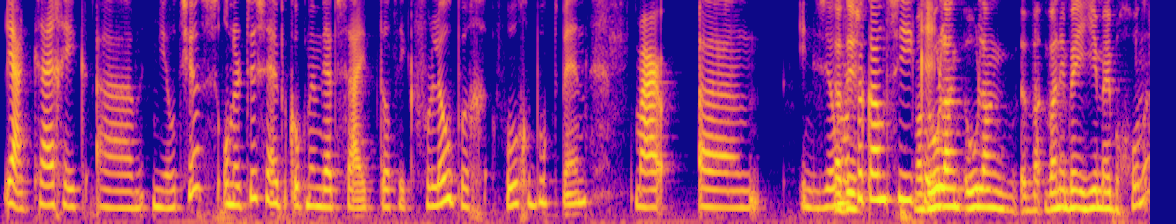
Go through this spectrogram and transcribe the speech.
ja, krijg ik ehm, mailtjes. Ondertussen heb ik op mijn website dat ik voorlopig volgeboekt ben. Maar ehm, in de zomervakantie, Want hoe lang, hoe lang, wanneer ben je hiermee begonnen?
